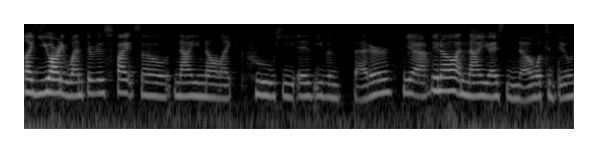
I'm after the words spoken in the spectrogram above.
like, you already went through this fight, so now you know, like, who he is even better, yeah, you know? And now you guys know what to do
